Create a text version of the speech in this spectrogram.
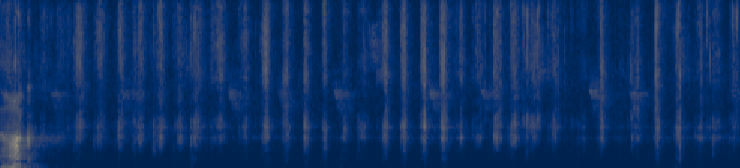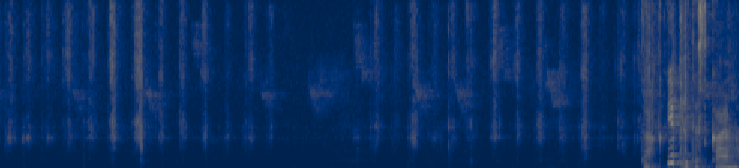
Так. Так, і притискаємо.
